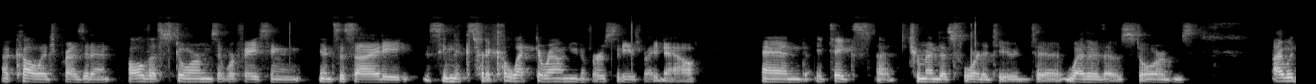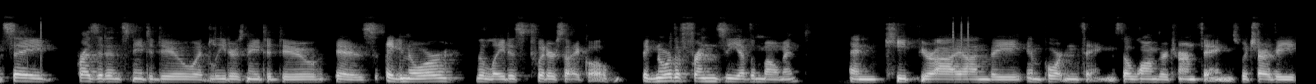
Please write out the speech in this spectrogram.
a college president, all the storms that we're facing in society seem to sort of collect around universities right now. And it takes tremendous fortitude to weather those storms. I would say presidents need to do, what leaders need to do, is ignore the latest Twitter cycle, ignore the frenzy of the moment, and keep your eye on the important things, the longer term things, which are the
